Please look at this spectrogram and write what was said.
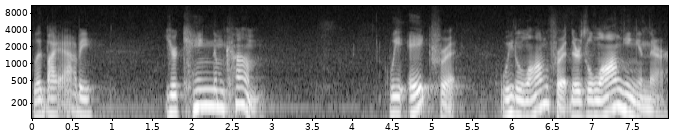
led by Abby. Your kingdom come. We ache for it. We long for it. There's longing in there.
